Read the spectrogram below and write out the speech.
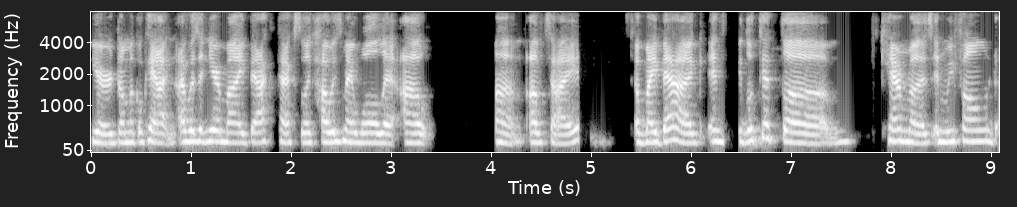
weird. I'm like, okay, I, I wasn't near my backpack, so like how is my wallet out um outside of my bag? And we looked at the um, cameras and we found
